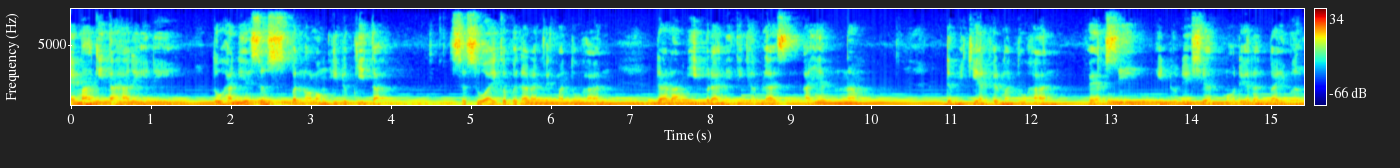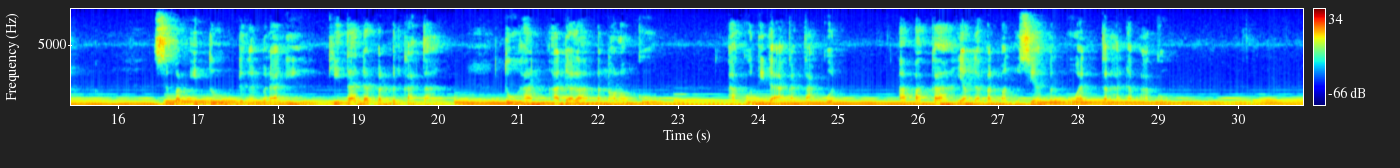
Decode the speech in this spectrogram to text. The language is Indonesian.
tema kita hari ini Tuhan Yesus penolong hidup kita sesuai kebenaran firman Tuhan dalam Ibrani 13 ayat 6. Demikian firman Tuhan versi Indonesian Modern Bible. Sebab itu dengan berani kita dapat berkata, "Tuhan adalah penolongku. Aku tidak akan takut. Apakah yang dapat manusia berbuat terhadap aku?"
